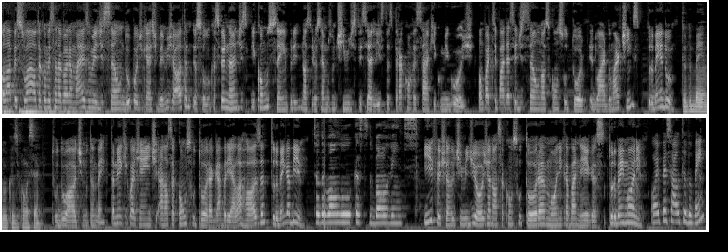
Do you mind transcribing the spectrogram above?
Olá pessoal, tá começando agora mais uma edição do podcast BMJ. Eu sou Lucas Fernandes e, como sempre, nós trouxemos um time de especialistas para conversar aqui comigo hoje. Vão participar dessa edição o nosso consultor Eduardo Martins. Tudo bem, Edu? Tudo bem, Lucas, e com você? Tudo ótimo também. Também aqui com a gente a nossa consultora Gabriela Rosa. Tudo bem, Gabi? Tudo bom, Lucas? Tudo bom, ouvintes? E fechando o time de hoje, a nossa consultora Mônica Banegas. Tudo bem, Moni? Oi, pessoal, tudo bem?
